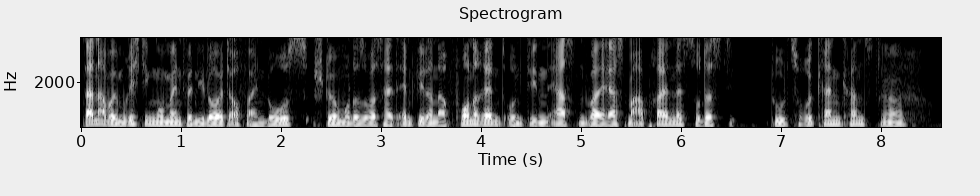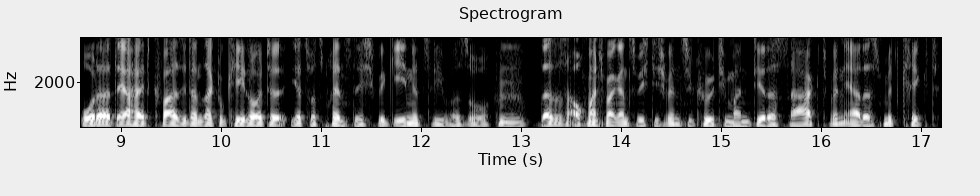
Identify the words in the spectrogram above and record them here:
dann aber im richtigen Moment, wenn die Leute auf einen losstürmen oder sowas, halt entweder nach vorne rennt und den ersten Ball erstmal abprallen lässt, sodass die, du zurückrennen kannst. Ja. Oder der halt quasi dann sagt, okay, Leute, jetzt wird's brenzlig, wir gehen jetzt lieber so. Hm. Das ist auch manchmal ganz wichtig, wenn Security-Mann dir das sagt, wenn er das mitkriegt.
